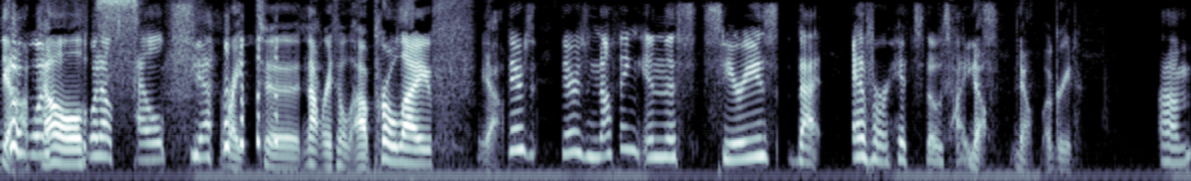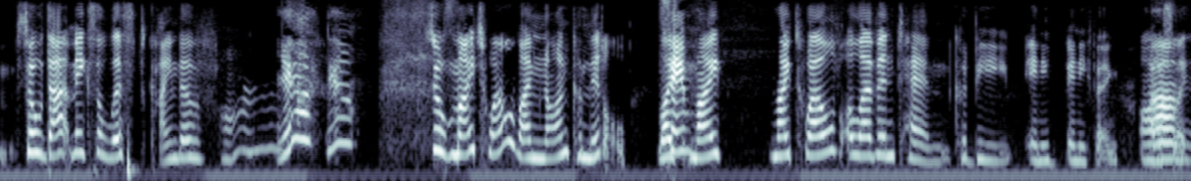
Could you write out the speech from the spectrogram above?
Yeah, what, Pelts. what else? Pelts. Yeah. right to not right to uh, pro life. Yeah. there's there's nothing in this series that ever hits those heights. No. No. Agreed. Um, so that makes a list kind of hard. Yeah. Yeah. So my 12, I'm non-committal. Like Same. my my 12, 11, 10 could be any anything, honestly. Um,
